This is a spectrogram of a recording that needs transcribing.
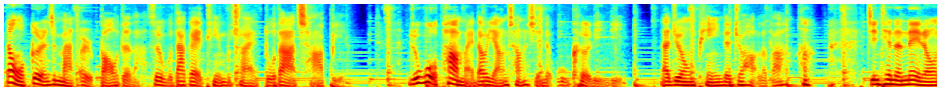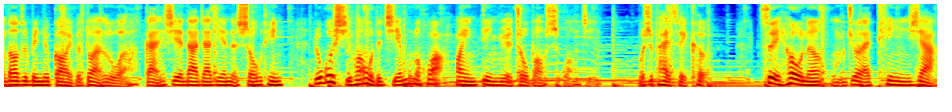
但我个人是蛮耳包的啦，所以我大概也听不出来多大的差别。如果怕买到羊肠弦的乌克丽丽，那就用便宜的就好了吧。今天的内容到这边就告一个段落了，感谢大家今天的收听。如果喜欢我的节目的话，欢迎订阅周报时光机，我是派翠克。最后呢，我们就来听一下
